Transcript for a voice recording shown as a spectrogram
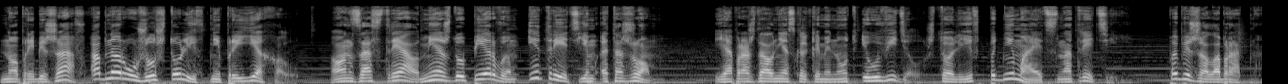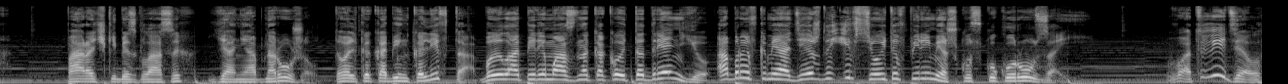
Но прибежав, обнаружил, что лифт не приехал. Он застрял между первым и третьим этажом. Я прождал несколько минут и увидел, что лифт поднимается на третий. Побежал обратно. Парочки безглазых я не обнаружил. Только кабинка лифта была перемазана какой-то дрянью, обрывками одежды и все это вперемешку с кукурузой. Вот видел,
